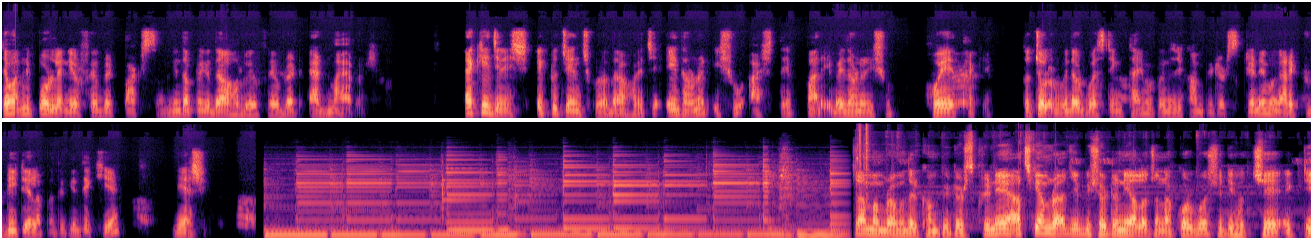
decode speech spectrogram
যেমন আপনি পড়লেন ইউর ফেভারিট পার্সন কিন্তু আপনাকে দেওয়া হলো ইউর ফেভারিট অ্যাডমায়ারার একই জিনিস একটু চেঞ্জ করে দেওয়া হয়েছে, এই ধরনের ইস্যু আসতে পারে বা এই ধরনের ইস্যু হয়ে থাকে। তো চলুন উইদাউট ওয়েস্টিং টাইম আপনাদের যে কম্পিউটার স্ক্রিনে এবং আরেকটু ডিটেল আপনাদেরকে দেখিয়ে নিয়ে আসি। আসলাম আমরা আমাদের কম্পিউটার স্ক্রিনে আজকে আমরা যে বিষয়টা নিয়ে আলোচনা করব সেটি হচ্ছে একটি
